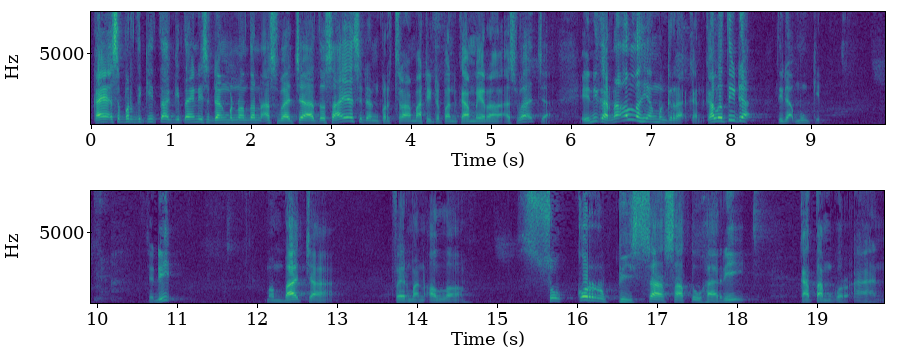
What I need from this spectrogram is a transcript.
Kayak seperti kita, kita ini sedang menonton asbaja atau saya sedang berceramah di depan kamera asbaja. Ini karena Allah yang menggerakkan. Kalau tidak, tidak mungkin. Jadi membaca firman Allah, syukur bisa satu hari katam Quran.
